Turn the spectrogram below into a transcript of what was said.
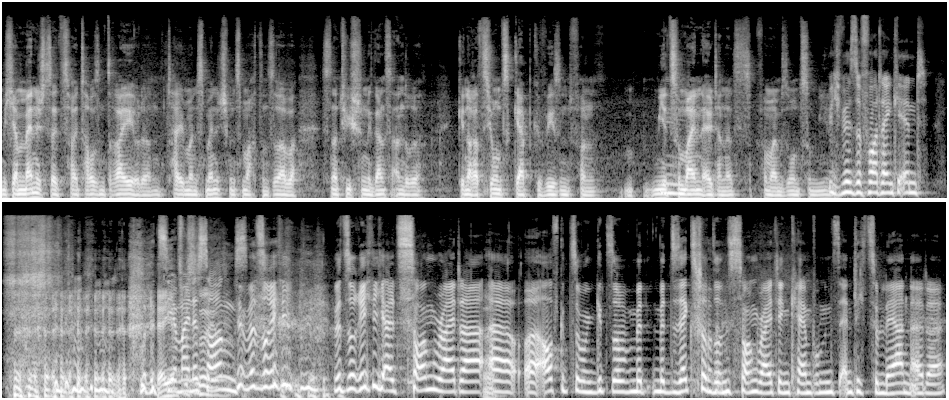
mich ja managt seit 2003 oder einen Teil meines Managements macht und so, aber es ist natürlich schon eine ganz andere Generationsgap gewesen von mir mhm. zu meinen Eltern als von meinem Sohn zu mir. Ich will sofort ein Kind. Produziere ja, meine Songs. Wird so richtig, wird so richtig als Songwriter ja. äh, aufgezogen. Geht so mit, mit sechs schon so ein Songwriting-Camp, um es endlich zu lernen, Alter.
